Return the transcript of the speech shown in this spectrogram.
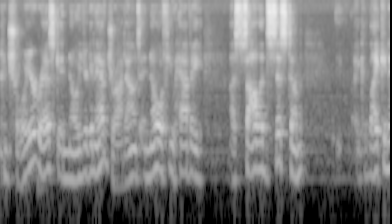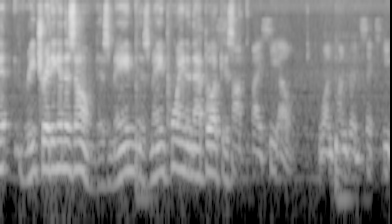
control your risk, and know you're going to have drawdowns, and know if you have a a solid system like liken it retrading in the zone. His main his main point in that book is by CO, 160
